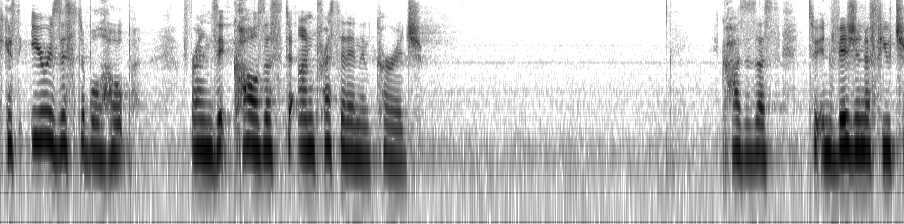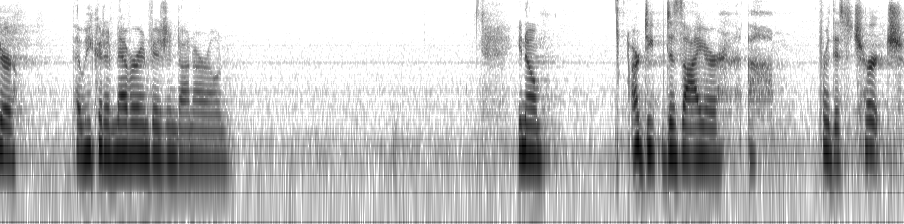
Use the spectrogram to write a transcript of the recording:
Because irresistible hope, friends, it calls us to unprecedented courage. It causes us to envision a future that we could have never envisioned on our own. You know, our deep desire um, for this church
